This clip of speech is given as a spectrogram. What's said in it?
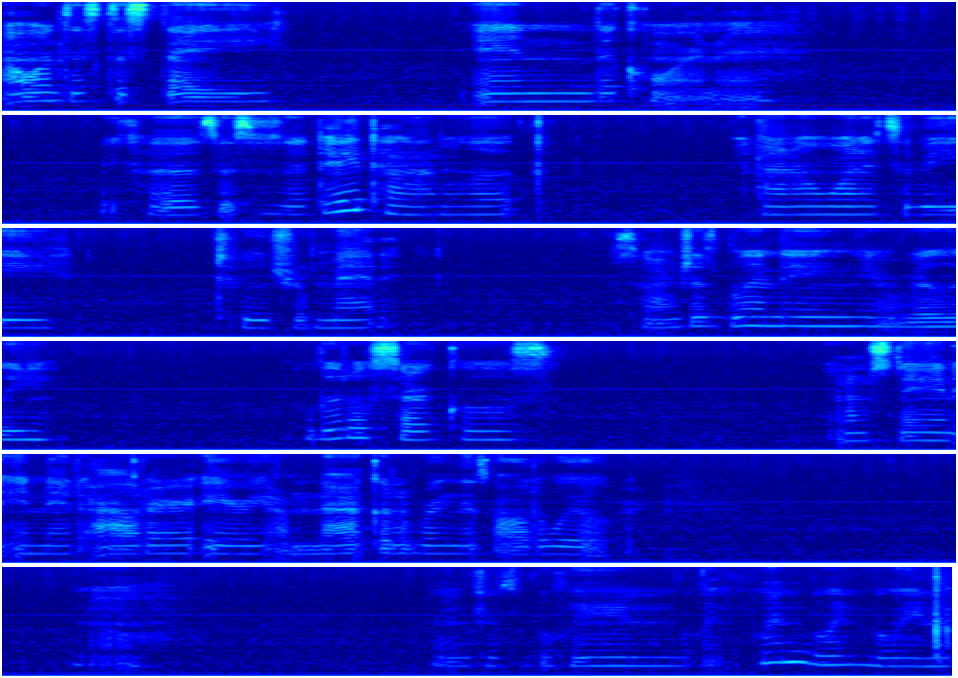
I want this to stay in the corner because this is a daytime look and I don't want it to be too dramatic. So I'm just blending in really little circles and I'm staying in that outer area. I'm not going to bring this all the way over. No. And just blend, blend, blend, blend, blend.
